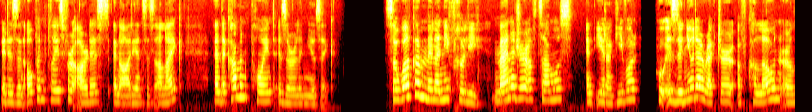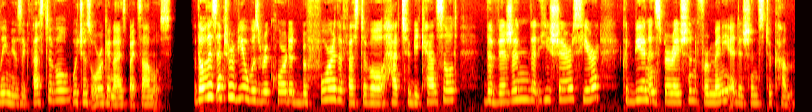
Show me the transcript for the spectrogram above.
It is an open place for artists and audiences alike, and the common point is early music. So, welcome Melanie Fröli, manager of ZAMUS, and Ira Givol, who is the new director of Cologne Early Music Festival, which is organized by ZAMUS. Though this interview was recorded before the festival had to be cancelled, the vision that he shares here could be an inspiration for many editions to come.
